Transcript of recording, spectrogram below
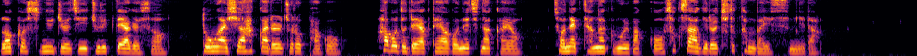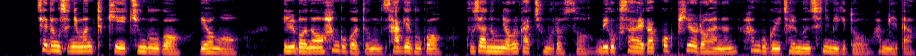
러커스 뉴저지 주립대학에서 동아시아 학과를 졸업하고 하버드 대학 대학원에 진학하여 전액 장학금을 받고 석사학위를 취득한 바 있습니다. 세등 스님은 특히 중국어, 영어, 일본어, 한국어 등 4개 국어 구사 능력을 갖춤으로써 미국 사회가 꼭 필요로 하는 한국의 젊은 스님이기도 합니다.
